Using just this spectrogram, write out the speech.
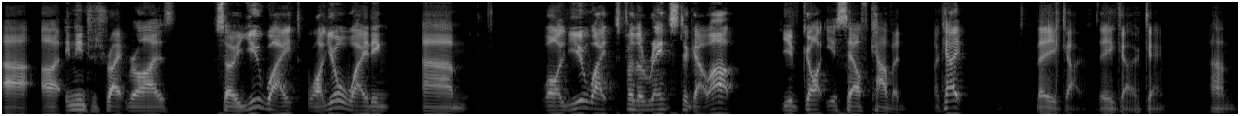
uh, uh, an interest rate rise. So you wait while you're waiting. Um, while you wait for the rents to go up, you've got yourself covered. Okay, there you go. There you go, gang. Um,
